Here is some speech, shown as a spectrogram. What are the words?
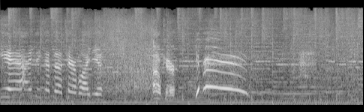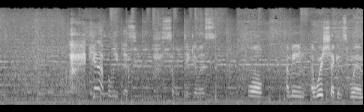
Yeah, I think that's a terrible idea. I don't care. Yippee! Cannot believe this. So ridiculous. Well, I mean, I wish I could swim.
